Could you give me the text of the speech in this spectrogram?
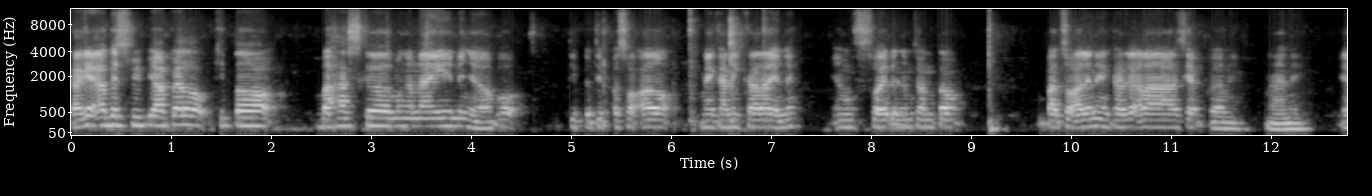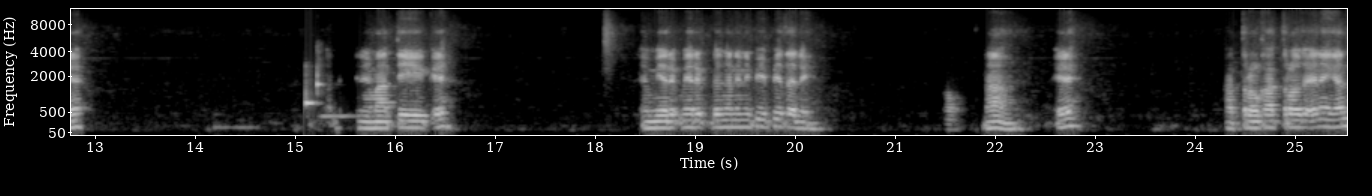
Kakek habis PP apel kita bahas ke mengenai ininya apa tipe-tipe soal mekanika lain ya yang sesuai dengan contoh empat soal ini kakak lah siapkan nih. Nah, ini ya. Kinematik ya. Yang mirip-mirip dengan ini PP tadi. Oh. Nah, eh. Katrol-katrol kayak ini kan.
